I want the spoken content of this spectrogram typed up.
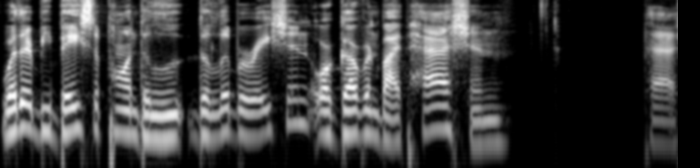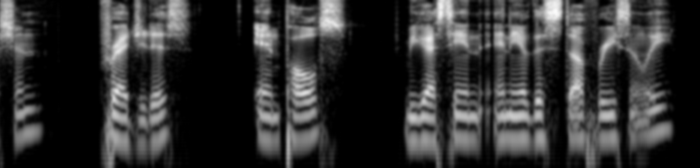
whether it be based upon del- deliberation or governed by passion, passion, prejudice, impulse. Have you guys seen any of this stuff recently?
